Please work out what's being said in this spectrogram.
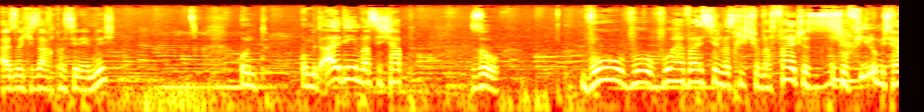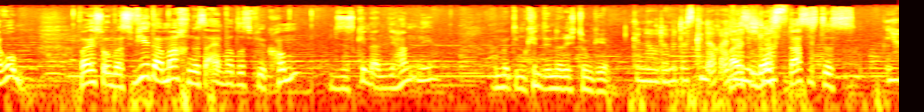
Also solche Sachen passieren eben nicht. Und, und mit all dem, was ich habe, so, wo, wo, woher weiß ich denn, was richtig und was falsch ist? Es ist ja. so viel um mich herum. Weißt du, und was wir da machen, ist einfach, dass wir kommen, dieses Kind an die Hand nehmen und mit dem Kind in eine Richtung gehen. Genau, damit das Kind auch einfach weißt nicht du, das, das ist das. Ja.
